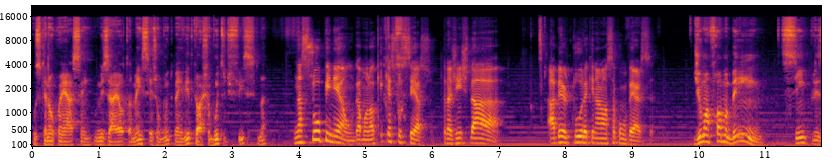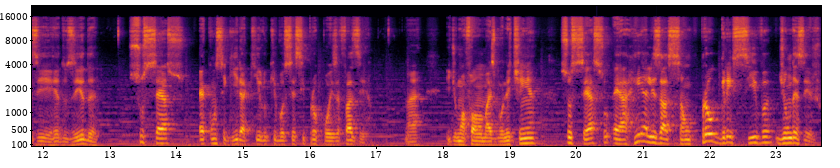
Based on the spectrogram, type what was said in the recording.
os que não conhecem o Misael também sejam muito bem-vindos, que eu acho muito difícil, né? Na sua opinião, Gamonal, o que é sucesso? Para a gente dar abertura aqui na nossa conversa. De uma forma bem simples e reduzida, sucesso é conseguir aquilo que você se propôs a fazer né? E de uma forma mais bonitinha, sucesso é a realização progressiva de um desejo.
